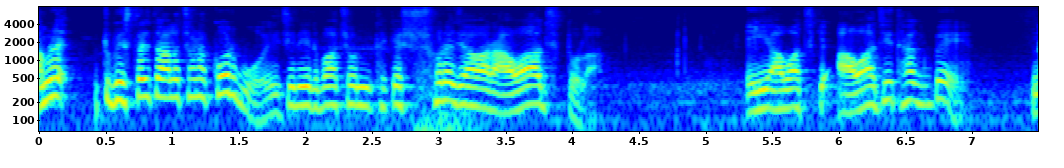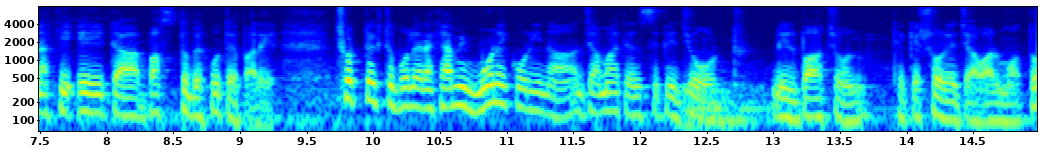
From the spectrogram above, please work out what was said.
আমরা একটু বিস্তারিত আলোচনা করব। এই যে নির্বাচন থেকে সরে যাওয়ার আওয়াজ তোলা, এই আওয়াজ কি আওয়াজই থাকবে? নাকি এইটা বাস্তবে হতে পারে? ছোট্ট একটু বলে রাখি, আমি মনে করি না জামায়াত এনসিপি জোট নির্বাচন থেকে সরে যাওয়ার মতো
